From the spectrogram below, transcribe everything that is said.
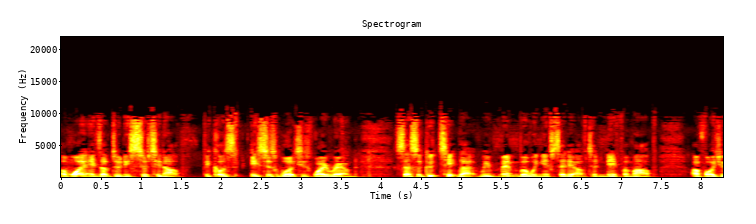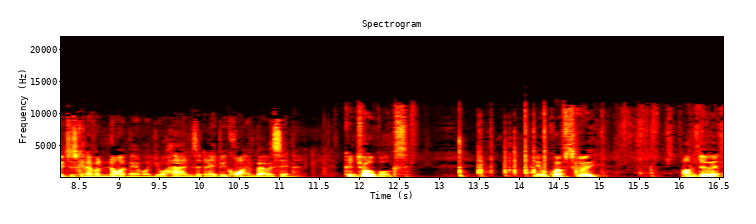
And what it ends up doing is sooting up because it's just worked its way around. So that's a good tip that. Remember when you've set it up to nip them up. Otherwise you're just going to have a nightmare on your hands and it'd be quite embarrassing. Control box. Little glove screw. Undo it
